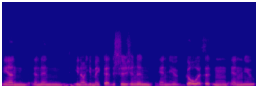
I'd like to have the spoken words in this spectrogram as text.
and and then you know you make that decision and and you go with it and and you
